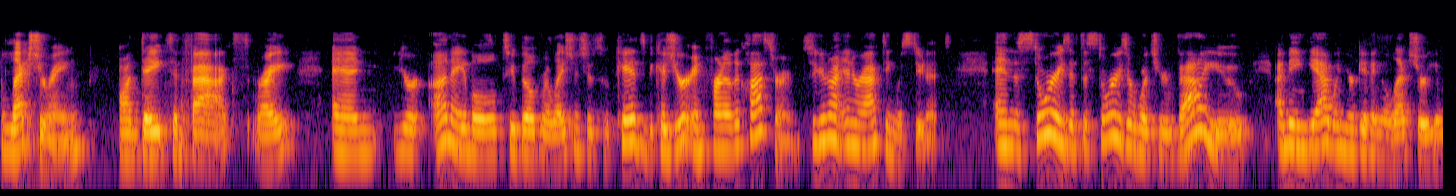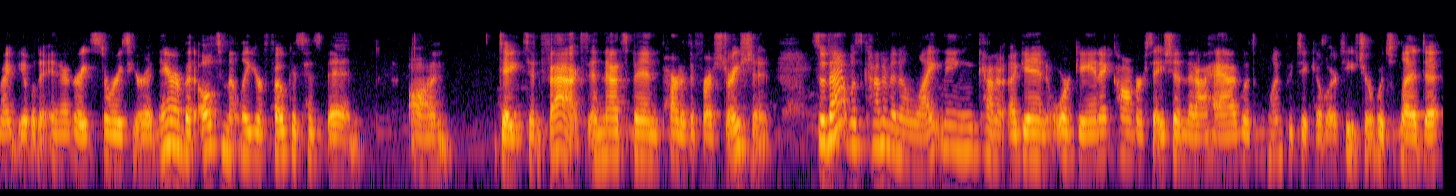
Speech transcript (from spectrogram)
lecturing on dates and facts, right? And you're unable to build relationships with kids because you're in front of the classroom. So you're not interacting with students. And the stories, if the stories are what you value, I mean, yeah, when you're giving a lecture, you might be able to integrate stories here and there, but ultimately your focus has been on dates and facts. And that's been part of the frustration. So that was kind of an enlightening, kind of, again, organic conversation that I had with one particular teacher, which led to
